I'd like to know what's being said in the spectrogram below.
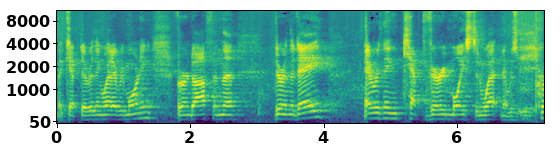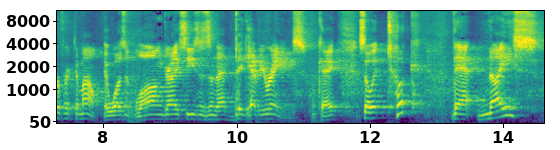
It kept everything wet every morning, burned off in the during the day. Everything kept very moist and wet, and it was perfect amount. It wasn't long dry seasons and that big heavy rains. Okay, so it took that nice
